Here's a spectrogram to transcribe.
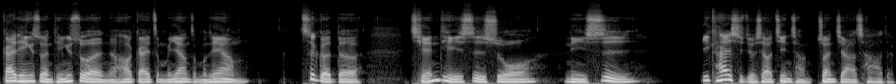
该停损停损，然后该怎么样怎么样。这个的前提是说，你是一开始就是要进场赚价差的，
